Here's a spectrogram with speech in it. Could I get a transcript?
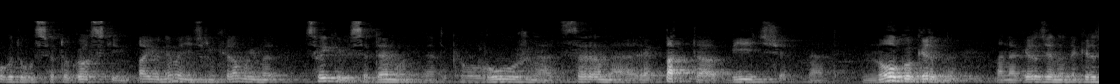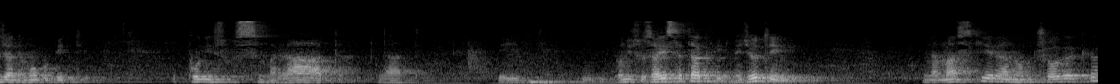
pogotovo u svetogorskim, a i u nemanjičkim hramovima slikaju se demoni, znate, kao ružna, crna, repata, bića, znate, mnogo grdna, a nagrđana da grđa ne mogu biti. I puni su smrada, znate. I, i oni su zaista takvi. Međutim, na maskiranog čoveka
